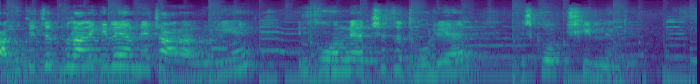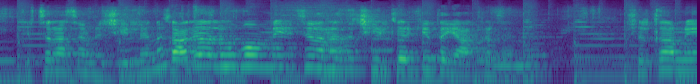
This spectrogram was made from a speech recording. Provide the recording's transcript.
आलू के चिप्स बनाने के लिए हमने चार आलू लिए हैं। इनको हमने अच्छे से धो लिया है। इसको अब छील लेंगे। इस तरह से हमने छील लेना। सारे आलू को हमने इसी तरह से छील करके तैयार कर लेना है। छिलका हमने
